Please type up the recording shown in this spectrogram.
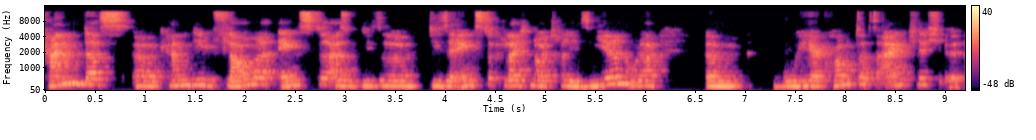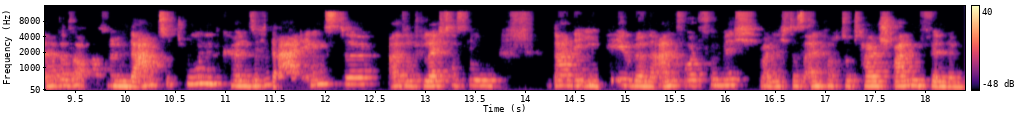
kann das, äh, kann die Pflaume Ängste, also diese, diese Ängste vielleicht neutralisieren oder ähm, woher kommt das eigentlich? Äh, hat das auch was mit dem Darm zu tun? Können sich mhm. da Ängste, also vielleicht hast du da eine Idee oder eine Antwort für mich, weil ich das einfach total spannend finde.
